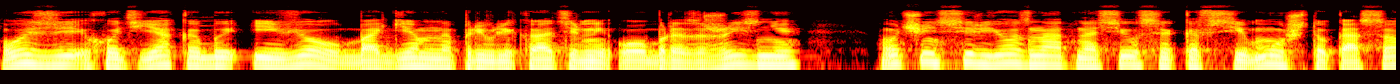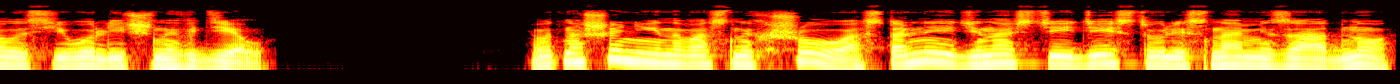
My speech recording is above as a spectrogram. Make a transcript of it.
Оззи, хоть якобы и вел богемно-привлекательный образ жизни, очень серьезно относился ко всему, что касалось его личных дел. В отношении новостных шоу остальные династии действовали с нами заодно,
